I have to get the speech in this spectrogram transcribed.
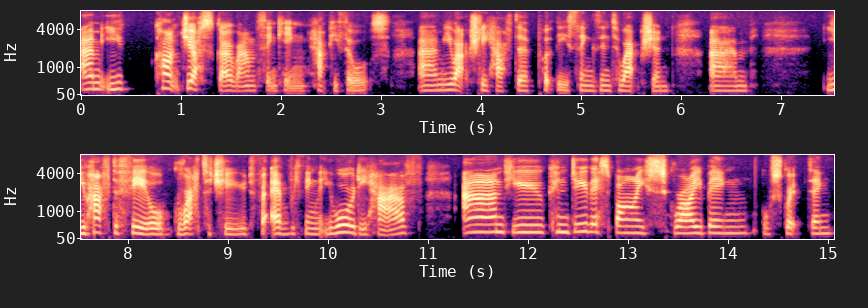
Um, you can't just go around thinking happy thoughts. Um, you actually have to put these things into action. Um, you have to feel gratitude for everything that you already have. And you can do this by scribing or scripting.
